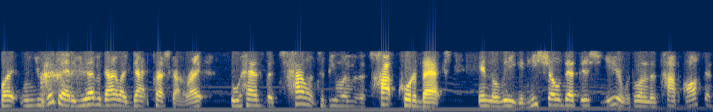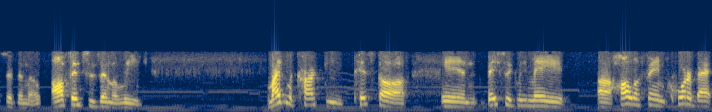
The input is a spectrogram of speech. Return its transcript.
But when you look at it, you have a guy like Dak Prescott, right, who has the talent to be one of the top quarterbacks in the league, and he showed that this year with one of the top offensive in the offenses in the league. Mike McCarthy pissed off and basically made a Hall of Fame quarterback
